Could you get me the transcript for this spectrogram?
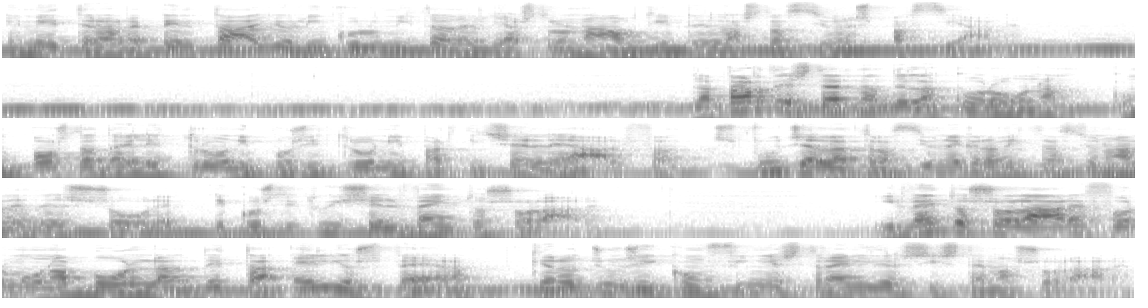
e mettere a repentaglio l'incolumità degli astronauti della stazione spaziale. La parte esterna della corona, composta da elettroni, positroni e particelle alfa, sfugge all'attrazione gravitazionale del Sole e costituisce il vento solare. Il vento solare forma una bolla detta eliosfera che raggiunge i confini estremi del Sistema Solare.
